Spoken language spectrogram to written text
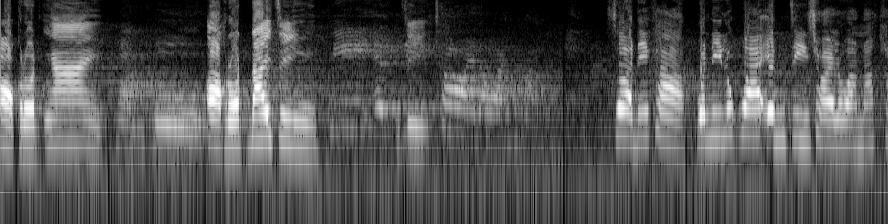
ออกรถง่าย ผ่อนถูก ออกรถได้จริง ที่จริ MG งชอยละวันค่ะ สวัสดีค่ะ วันนี้ลูกว่า MG ชอยละวันนะค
